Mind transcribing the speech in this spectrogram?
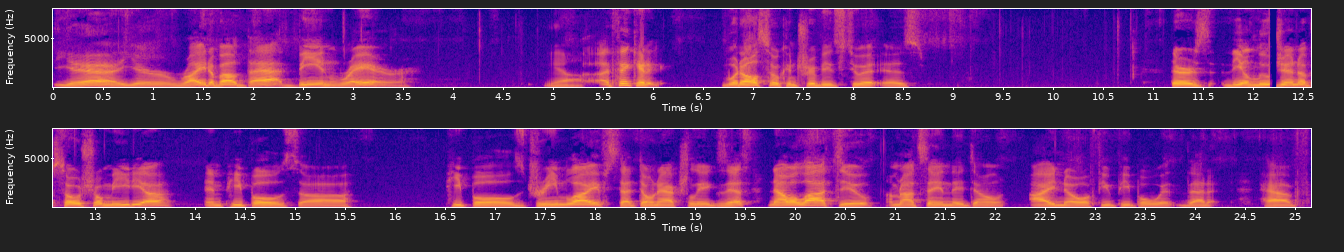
Yeah, you're right about that being rare. Yeah. I think it what also contributes to it is there's the illusion of social media and people's uh, people's dream lives that don't actually exist. Now, a lot do. I'm not saying they don't. I know a few people with that have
